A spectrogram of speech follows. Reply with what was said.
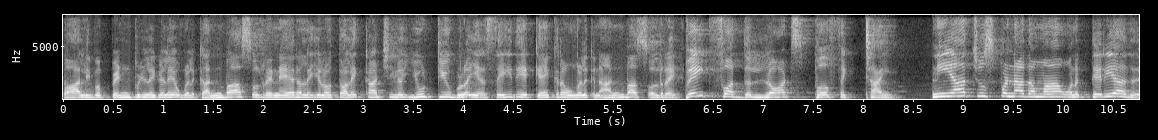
பாலிவ பெண் பிள்ளைகளே உங்களுக்கு அன்பா சொல்றேன். நேரலையிலோ தொலைக்காட்சியிலோ யூடியூப்ல என் செய்தியை கேட்கிற உங்களுக்கு நான் அன்பா சொல்றேன். Wait for the lots perfect time நீயா சூஸ் பண்ணாதம்மா உனக்கு தெரியாது.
